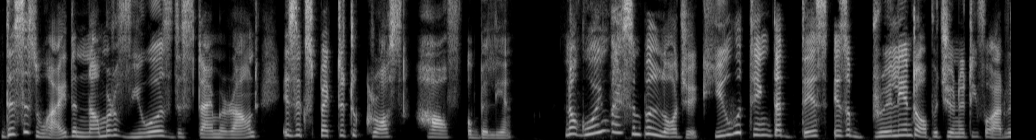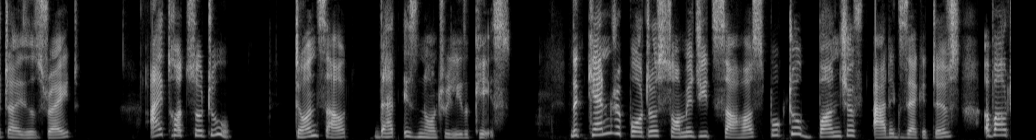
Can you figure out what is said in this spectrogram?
This is why the number of viewers this time around is expected to cross half a billion. Now, going by simple logic, you would think that this is a brilliant opportunity for advertisers, right? I thought so too. Turns out that is not really the case. The Ken reporter Somyajit Saha spoke to a bunch of ad executives about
